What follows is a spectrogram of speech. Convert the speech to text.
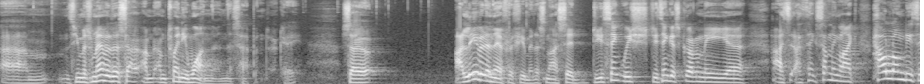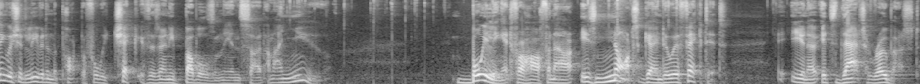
um, so you must remember this, I'm, I'm 21 when this happened, okay? So I leave it in there for a few minutes, and I said, "Do you think we? Sh- do you think it's got any?" Uh, I, I, think something like, "How long do you think we should leave it in the pot before we check if there's any bubbles on the inside?" And I knew boiling it for half an hour is not going to affect it. You know, it's that robust.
